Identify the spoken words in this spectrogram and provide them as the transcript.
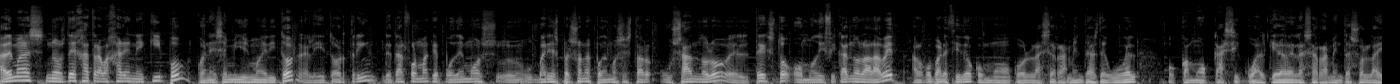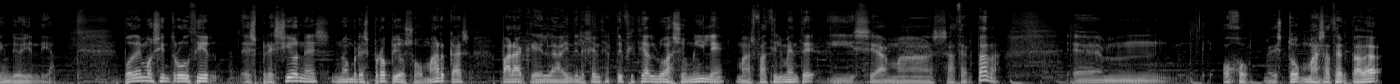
Además, nos deja trabajar en equipo con ese mismo editor, el editor Trin, de tal forma que podemos, eh, varias personas podemos estar usándolo, el texto, o modificándolo a la vez, algo parecido como con las herramientas de Google o como casi cualquiera de las herramientas online de hoy en día podemos introducir expresiones, nombres propios o marcas para que la inteligencia artificial lo asimile más fácilmente y sea más acertada. Em, ojo, esto más acertada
